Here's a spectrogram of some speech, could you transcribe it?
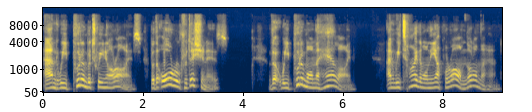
and we put them between our eyes. But the oral tradition is that we put them on the hairline and we tie them on the upper arm, not on the hand.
